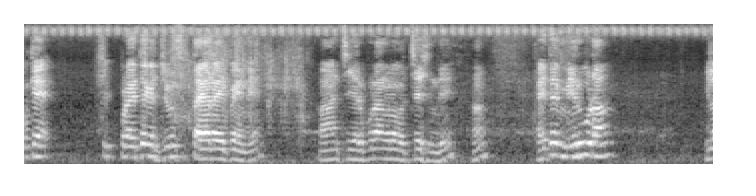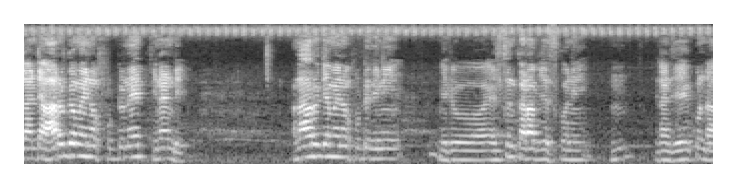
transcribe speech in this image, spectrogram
ఓకే ఇప్పుడైతే ఇక జ్యూస్ తయారైపోయింది. మంచి ఎరుపు రంగులో వచ్చేసింది. అయితే మీరు కూడా ఇలాంటి ఆరోగ్యమైన ఫుడ్నే తినండి. అనారోగ్యమైన ఫుడ్ తిని మీరు హెల్త్ని ఖరాబ్ చేసుకొని ఇలా చేయకుండా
